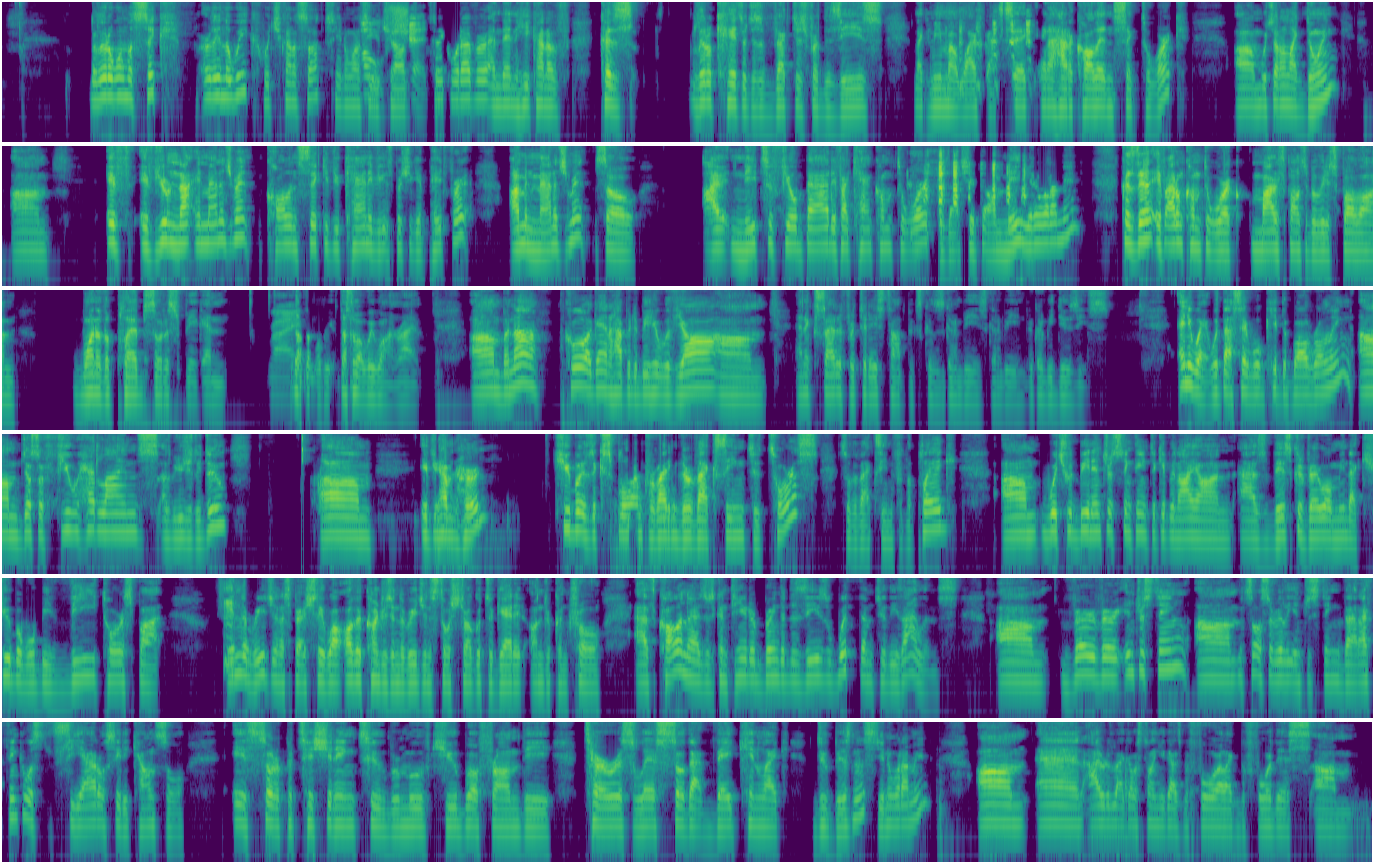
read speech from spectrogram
the little one was sick early in the week, which kind of sucked. You don't want to see Oh, your child shit. sick, whatever. And then he kind of because little kids are just vectors for disease. Like me and my wife got sick, and I had to call in sick to work, um, which I don't like doing. Um, if if you're not in management, call in sick if you can, if you especially get paid for it. I'm in management, so I need to feel bad if I can't come to work because that shit's on me. You know what I mean? Because then if I don't come to work, my responsibilities fall on one of the plebs, so to speak, and Right. that's not what we, that's not what we want, right? Um, but nah, cool. Again, happy to be here with y'all. Um, and excited for today's topics because it's gonna be it's gonna be they're gonna be doozies. Anyway, with that said, we'll keep the ball rolling. Um, just a few headlines as we usually do. Um, if you haven't heard, Cuba is exploring providing their vaccine to tourists, so the vaccine for the plague, um, which would be an interesting thing to keep an eye on, as this could very well mean that Cuba will be the tourist spot in the region, especially while other countries in the region still struggle to get it under control, as colonizers continue to bring the disease with them to these islands. Um, very, very interesting. Um, it's also really interesting that I think it was Seattle City Council is sort of petitioning to remove Cuba from the terrorist list so that they can like do business. You know what I mean? Um, and I would like I was telling you guys before, like before this, um,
